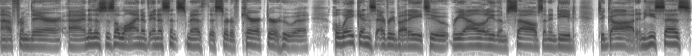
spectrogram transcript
uh, from there. Uh, and this is a line of Innocent Smith, this sort of character who uh, awakens everybody to reality themselves and indeed to God. And he says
